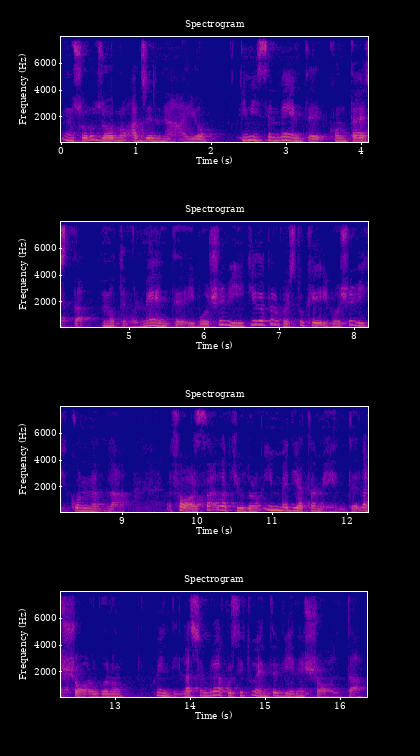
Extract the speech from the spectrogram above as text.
un solo giorno a gennaio. Inizialmente contesta notevolmente i bolscevichi ed è per questo che i bolscevichi con la forza la chiudono immediatamente, la sciolgono. Quindi l'assemblea costituente viene sciolta.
